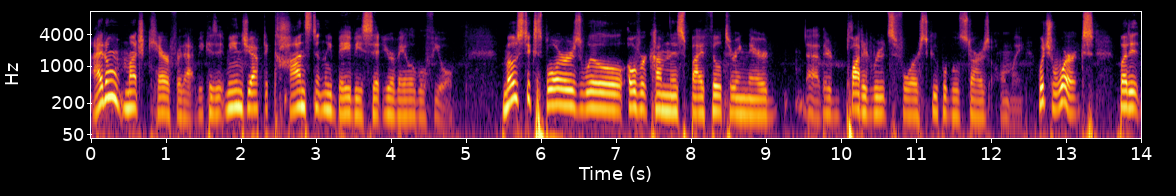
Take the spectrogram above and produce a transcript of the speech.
I don't much care for that because it means you have to constantly babysit your available fuel. Most explorers will overcome this by filtering their uh, their plotted routes for scoopable stars only, which works, but it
